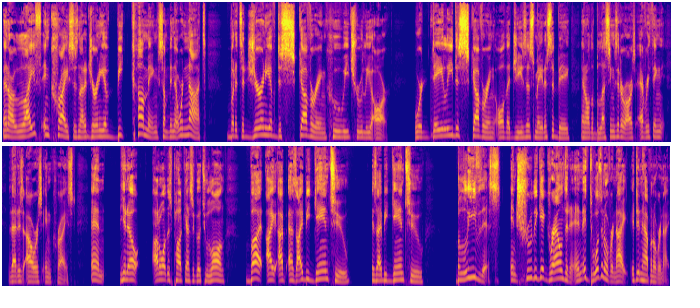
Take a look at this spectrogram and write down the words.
And our life in Christ is not a journey of becoming something that we're not, but it's a journey of discovering who we truly are. We're daily discovering all that Jesus made us to be and all the blessings that are ours, everything that is ours in Christ. And, you know, I don't want this podcast to go too long, but I, I as I began to as I began to believe this and truly get grounded in it, and it wasn't overnight. It didn't happen overnight.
